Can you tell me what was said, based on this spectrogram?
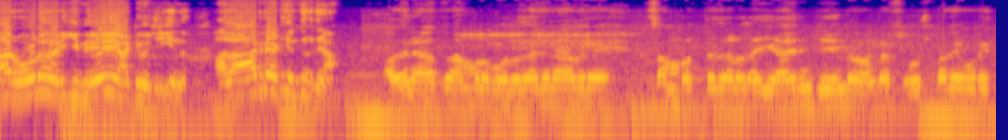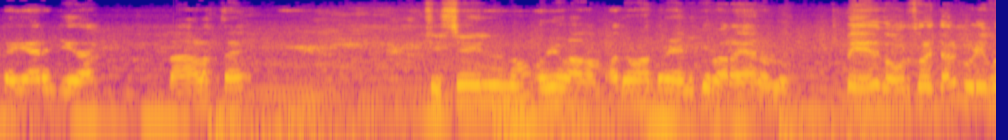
ആ റോഡ് വഴിക്ക് വേലി ആട്ടി വെച്ചിരിക്കുന്നത് അത് ആരുടെ അടിയന്തരഞ്ഞാ അതിനകത്ത് നമ്മൾ പൊതുഖജനാവിലെ സമ്പത്തുകൾ കൈകാര്യം ചെയ്യുന്നത് വളരെ സൂക്ഷ്മതയോടെ കൈകാര്യം ചെയ്താൽ നാളത്തെ ശിക്ഷയിൽ നിന്നും ഒഴിവാകാം. അത് മാത്രമേ എനിക്ക് പറയാനുള്ളൂ. ഇപ്പൊ ഏത് കോൺഗ്രസ് ഭരിച്ചാലും U D F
